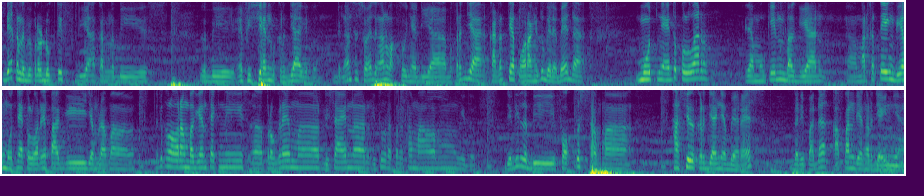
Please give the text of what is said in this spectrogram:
Dia akan lebih produktif dia akan lebih lebih efisien bekerja gitu. Dengan sesuai dengan waktunya dia bekerja karena tiap orang itu beda-beda. Moodnya itu keluar ya mungkin bagian eh, marketing dia moodnya keluarnya pagi jam berapa. Tapi kalau orang bagian teknis eh, programmer desainer itu rata-rata malam gitu. Jadi lebih fokus sama hasil kerjanya beres daripada kapan dia ngerjainnya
